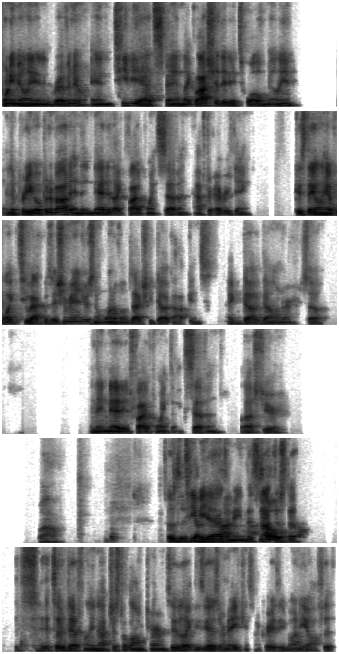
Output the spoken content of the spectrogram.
20 million in revenue and TV ads spend like last year they did 12 million and they're pretty open about it and they netted like 5.7 after everything because they only have like two acquisition managers and one of them is actually Doug Hopkins like Doug the owner so. And they netted 5.7 last year. Wow. So the TV ads I mean it's not so, just a it's it's a definitely not just a long term too like these guys are making some crazy money off it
